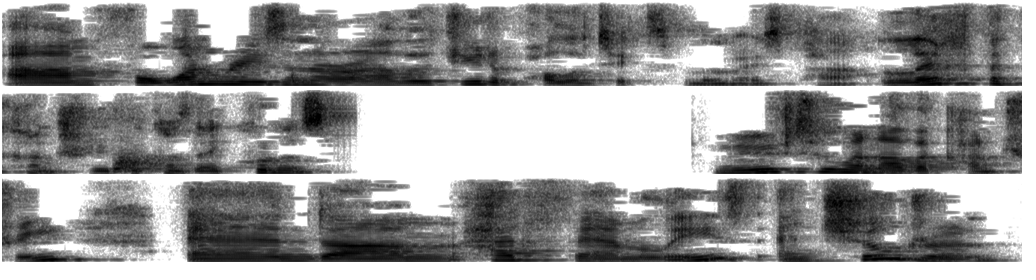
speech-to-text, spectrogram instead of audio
um, for one reason or another, due to politics for the most part, left the country because they couldn't move to another country and um, had families and children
